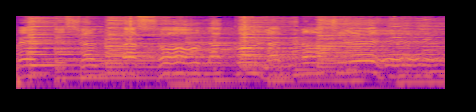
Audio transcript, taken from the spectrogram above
mente se anda sola con la noche.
